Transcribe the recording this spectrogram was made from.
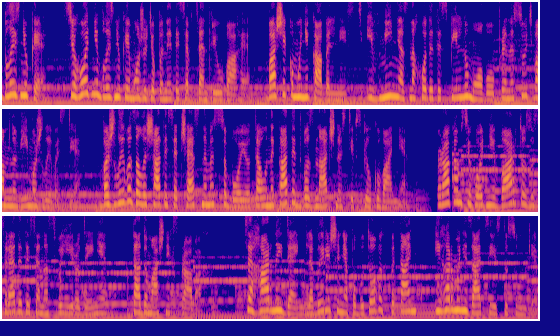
Близнюки. Сьогодні близнюки можуть опинитися в центрі уваги. Ваші комунікабельність і вміння знаходити спільну мову принесуть вам нові можливості. Важливо залишатися чесними з собою та уникати двозначності в спілкуванні. Ракам сьогодні варто зосередитися на своїй родині та домашніх справах. Це гарний день для вирішення побутових питань і гармонізації стосунків.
